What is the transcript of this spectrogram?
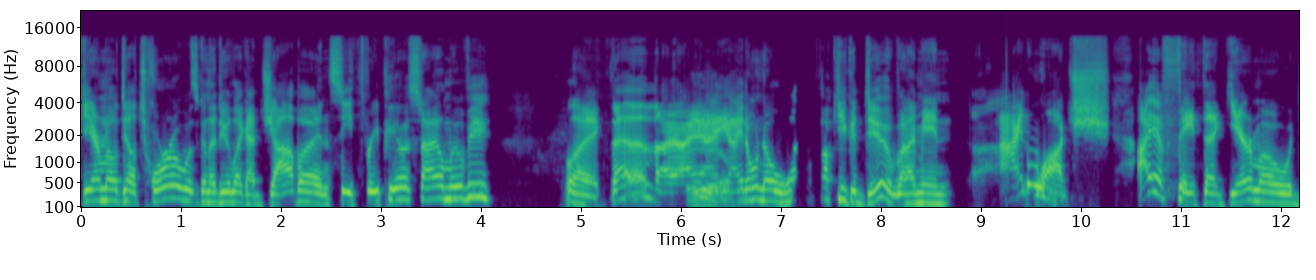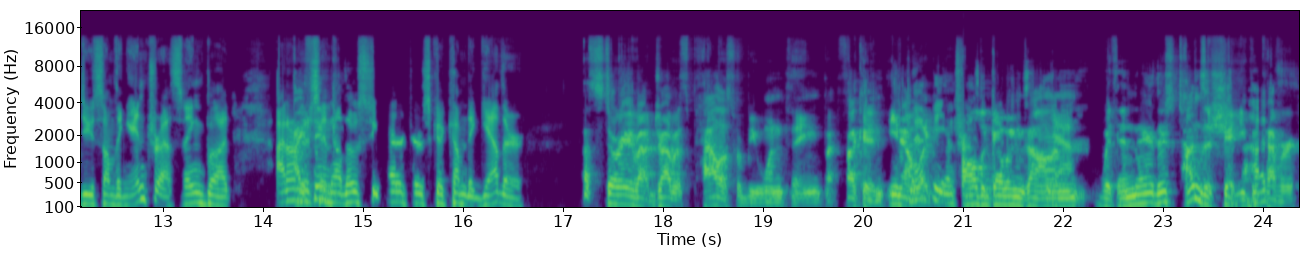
Guillermo del Toro was going to do like a Jabba and C three PO style movie. Like that, I, Ew. I, I don't know what the fuck you could do, but I mean, I'd watch. I have faith that Guillermo would do something interesting, but I don't I understand think- how those two characters could come together. a story about Jabba's palace would be one thing, but fucking, you know, That'd like all the goings on Yeah. within there. There's tons of shit you could cover,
